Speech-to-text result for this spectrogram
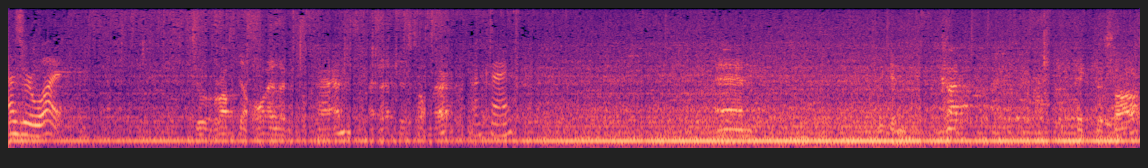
As your what? to rub the oil in the pan. I left this somewhere. Okay. And we can cut, take this off.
